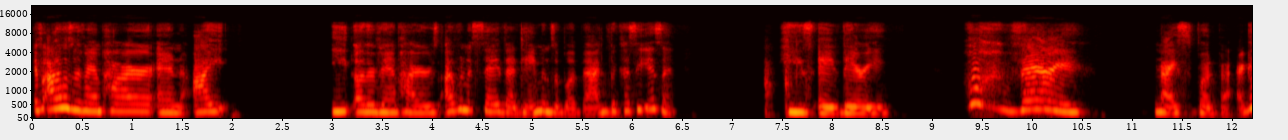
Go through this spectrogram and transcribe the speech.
if I was a vampire and I eat other vampires, I wouldn't say that Damon's a blood bag because he isn't. He's a very very nice blood bag.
